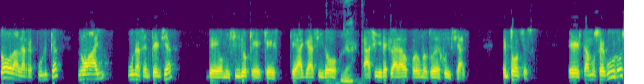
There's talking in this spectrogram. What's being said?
toda la República no hay una sentencia de homicidio que, que, haya sido así declarado por una autoridad judicial. Entonces, eh, estamos seguros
